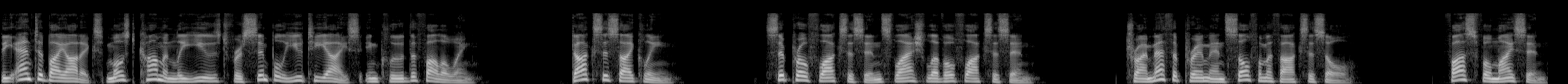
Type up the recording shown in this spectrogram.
The antibiotics most commonly used for simple UTIs include the following doxycycline, ciprofloxacin slash levofloxacin, trimethoprim and sulfamethoxazole fosfomycin,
